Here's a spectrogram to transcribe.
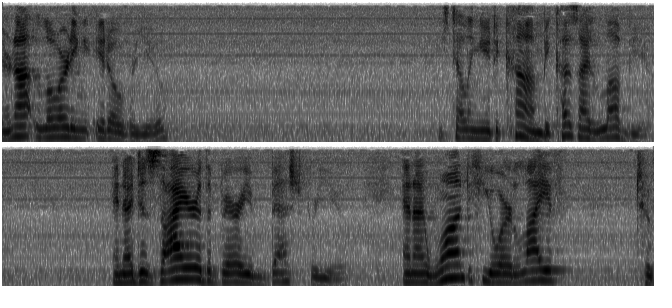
They're not lording it over you. He's telling you to come because I love you. And I desire the very best for you and I want your life to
